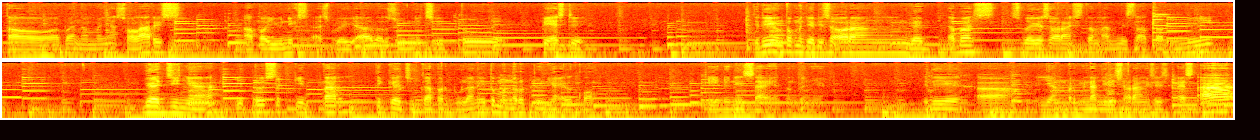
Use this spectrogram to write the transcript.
atau apa namanya Solaris atau Unix SBI atau Unix itu BSD jadi untuk menjadi seorang apa sebagai seorang sistem administrator ini gajinya itu sekitar 3 juta per bulan itu menurut dunia ilkom di Indonesia ya tentunya. Jadi uh, yang berminat jadi seorang SA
